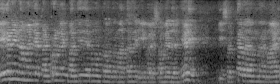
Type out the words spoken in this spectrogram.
ಬೇಗನೆ ನಮ್ಮಲ್ಲಿ ಕಂಟ್ರೋಲ್ ಆಗಿ ಬಂದಿದೆ ಅನ್ನುವಂತ ಒಂದು ಮಾತನ್ನ ಈ ಸಮಯದಲ್ಲಿ ಹೇಳಿ ಈ ಸರ್ಕಾರ ಮಾಡಿ.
